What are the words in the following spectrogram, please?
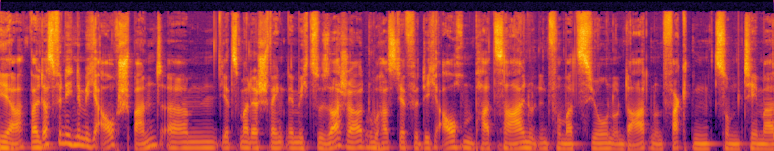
ja. Weil das finde ich nämlich auch spannend. Ähm, jetzt mal der Schwenk nämlich zu Sascha. Du hast ja für dich auch ein paar Zahlen und Informationen und Daten und Fakten zum Thema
